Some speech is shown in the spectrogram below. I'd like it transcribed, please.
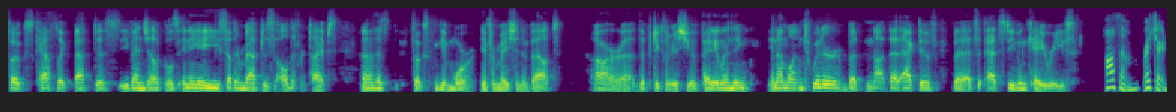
folks, Catholic, Baptists, evangelicals, NAE, Southern Baptists, all different types. Uh, that folks can get more information about our uh, the particular issue of payday lending and I'm on Twitter, but not that active. But it's at Stephen K. Reeves. Awesome, Richard.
